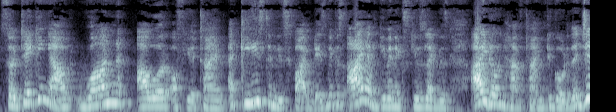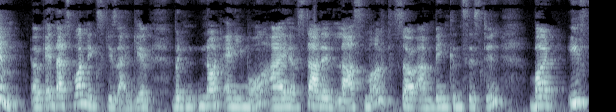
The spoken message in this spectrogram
so taking out one hour of your time at least in these five days because i have given excuse like this. I don't have time to go to the gym. Okay? That's one excuse i give but not anymore. I have started last month so i'm being consistent. But if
